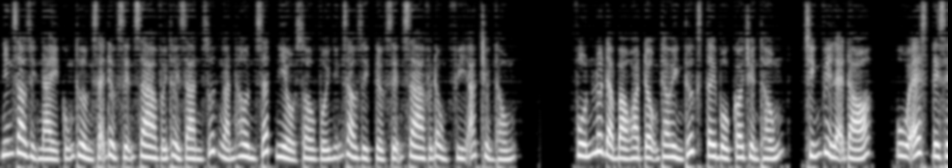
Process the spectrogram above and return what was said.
những giao dịch này cũng thường sẽ được diễn ra với thời gian rút ngắn hơn rất nhiều so với những giao dịch được diễn ra với đồng fiat truyền thống. Vốn luôn đảm bảo hoạt động theo hình thức stablecoin truyền thống, chính vì lẽ đó, USDC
